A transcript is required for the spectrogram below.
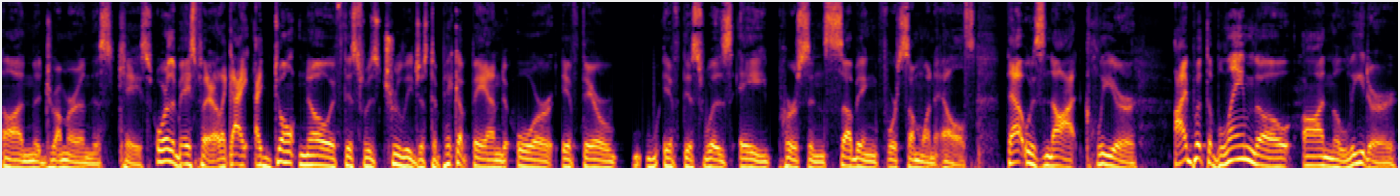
on the drummer in this case or the bass player. Like I, I don't know if this was truly just a pickup band or if there if this was a person subbing for someone else. That was not clear. I put the blame though on the leader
